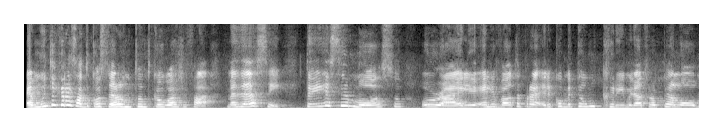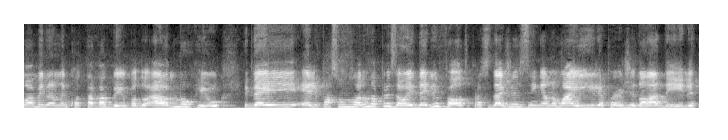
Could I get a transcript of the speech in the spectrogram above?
é muito engraçado considerando tanto que eu gosto de falar. Mas é assim, tem esse moço, o Riley, ele volta pra. Ele cometeu um crime, ele atropelou uma menina enquanto tava bêbado, ela morreu. E daí ele passou uns anos na prisão. E daí ele volta pra cidadezinha, numa ilha perdida lá dele.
